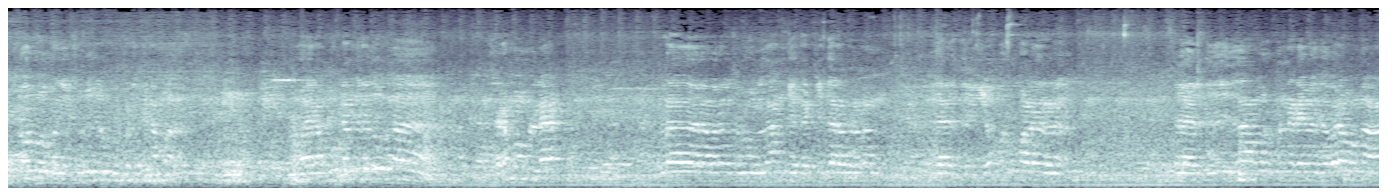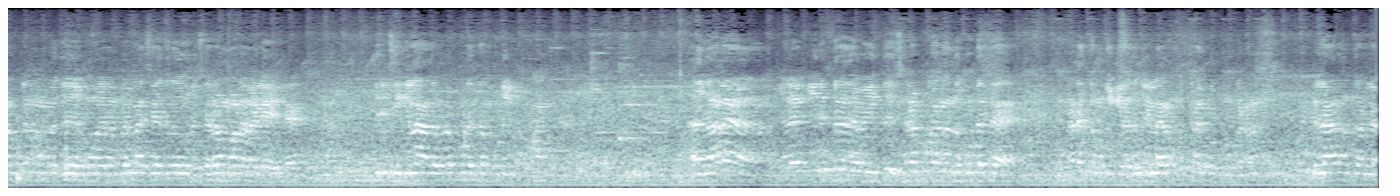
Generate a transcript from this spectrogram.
உணர்வு கொஞ்சம் சுறுசுறுப்புப்படுத்தி நம்ம ஆயிரம் கூட்டங்கிறது ஒன்றும் சிரமம் இல்லை. பொருளாதார வரவு செலவு தான் இங்கே கட்சிக்காரர்களும் இதாக இருக்கிறீங்க பொறுப்பாளர்களும் இதில் இருக்குது. இதுதான் ஒரு முன்னடைவை தவிர ஒன்றும் ஆட்கள் நம்மளுக்கு மூவாயிரம் பேர்லாம் சேர்த்துறது ஒரு சிரமமான வேலையே இல்லை. திருச்சிக்கெல்லாம் அதை விட கூட தான் முடியும். அதனால் இதுல இருக்கிறத வைத்து சிறப்பான அந்த கூட்டத்தை நடத்த முடிக்கிறதுக்கு எல்லாரும் ஒத்துழைப்பு கொடுக்கணும். எல்லாரும் தன்னை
